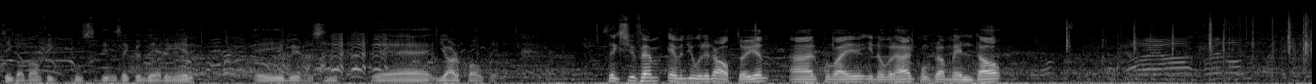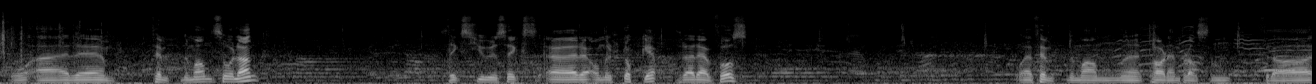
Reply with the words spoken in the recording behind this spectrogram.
slik at han fikk positive sekunderinger i begynnelsen. Det hjalp alltid. 6.25 Even Jorde Ratøyen er på vei innover her. Kommer fra Meldal. Og er eh, 15. mann så langt. 6.26 er Anders Stokke fra Raufoss. Og er 15. mann eh, tar den plassen fra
